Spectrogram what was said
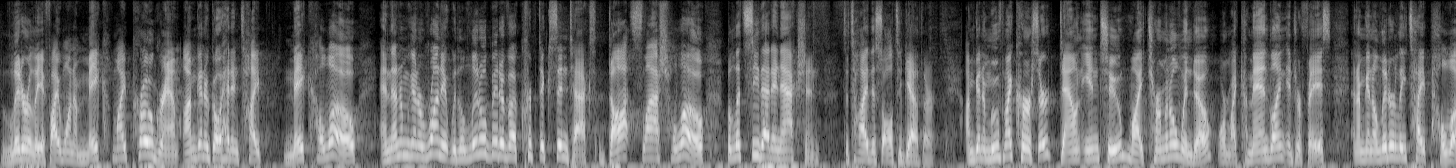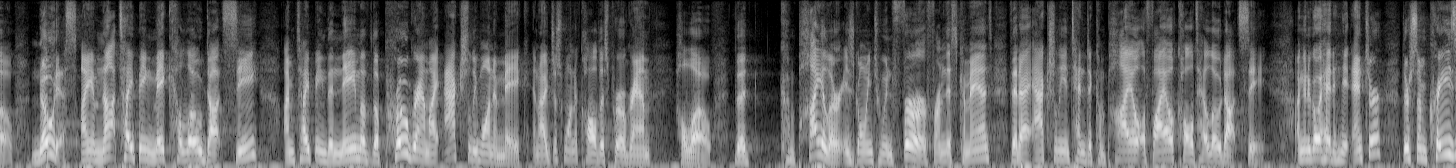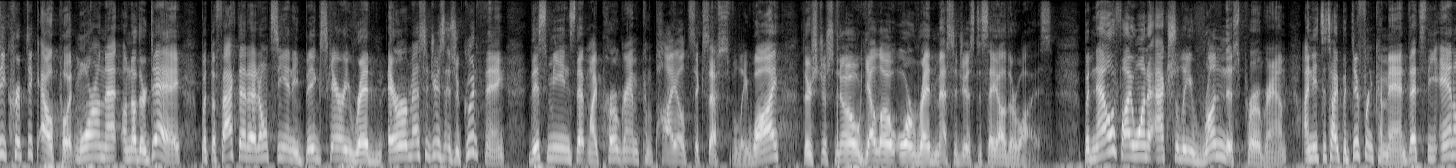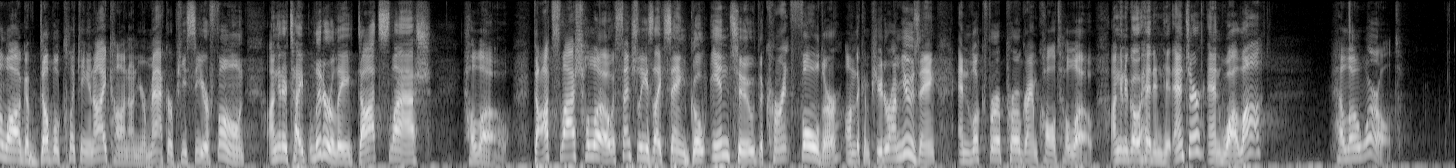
Literally, if I want to make my program, I'm going to go ahead and type make hello. And then I'm going to run it with a little bit of a cryptic syntax, dot slash hello. But let's see that in action to tie this all together. I'm going to move my cursor down into my terminal window or my command line interface. And I'm going to literally type hello. Notice I am not typing make hello.c. I'm typing the name of the program I actually want to make. And I just want to call this program hello. The compiler is going to infer from this command that I actually intend to compile a file called hello.c. I'm going to go ahead and hit enter. There's some crazy cryptic output. More on that another day. But the fact that I don't see any big, scary red error messages is a good thing. This means that my program compiled successfully. Why? There's just no yellow or red messages to say otherwise. But now if I want to actually run this program, I need to type a different command that's the analog of double clicking an icon on your Mac or PC or phone. I'm going to type literally dot slash hello. Dot slash hello essentially is like saying go into the current folder on the computer I'm using and look for a program called hello. I'm going to go ahead and hit enter, and voila, hello world.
